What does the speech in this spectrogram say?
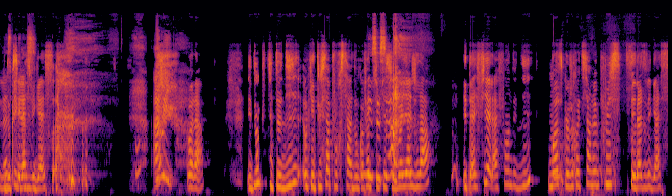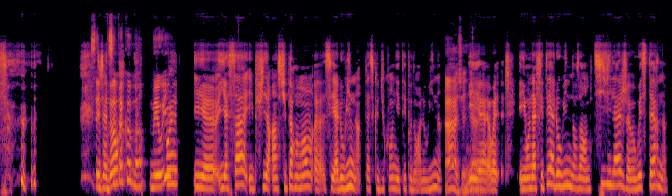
donc c'est Las Vegas. ah oui. Voilà. Et donc tu te dis, ok, tout ça pour ça. Donc en fait, fais ce voyage-là, et ta fille à la fin te dit, moi, ce que je retiens le plus, c'est Las Vegas. c'est pas commun, mais oui. Ouais. Et euh, il y a ça, et puis un super moment, euh, c'est Halloween, parce que du coup on y était pendant Halloween. Ah génial. Et euh, ouais, et on a fêté Halloween dans un petit village western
